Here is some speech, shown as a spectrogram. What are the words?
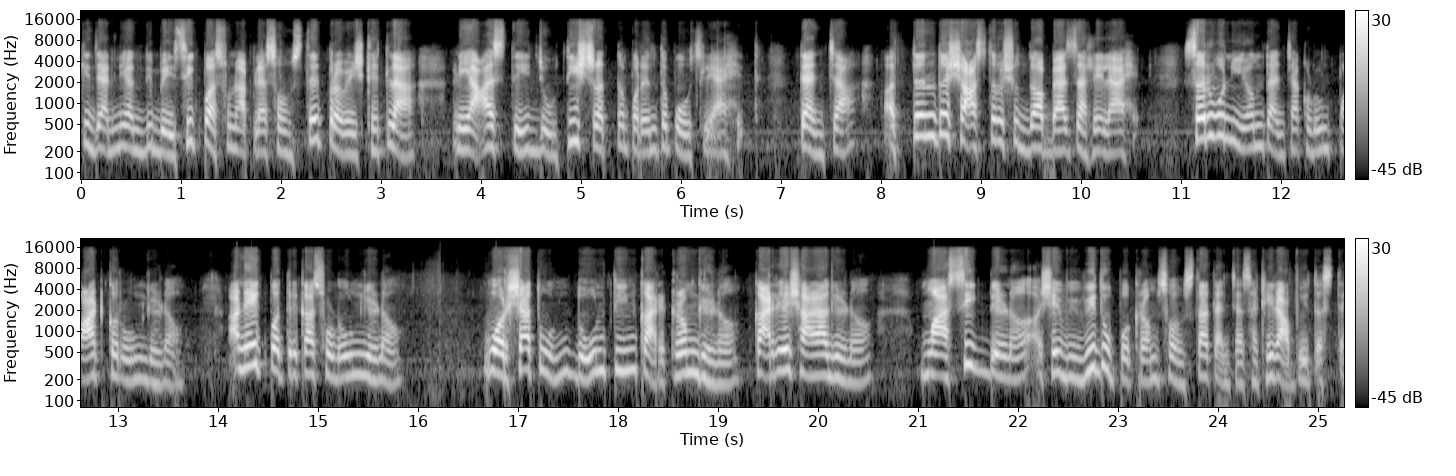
की ज्यांनी अगदी बेसिकपासून आपल्या संस्थेत प्रवेश घेतला आणि आज ते ज्योतिषरत्नपर्यंत पोहोचले आहेत. त्यांचा अत्यंत शास्त्रशुद्ध अभ्यास झालेला आहे. सर्व नियम त्यांच्याकडून पाठ करून घेणं अनेक पत्रिका सोडवून घेणं वर्षातून दोन तीन कार्यक्रम घेणं कार्यशाळा घेणं मासिक देणं असे विविध उपक्रम संस्था त्यांच्यासाठी राबवित असते.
